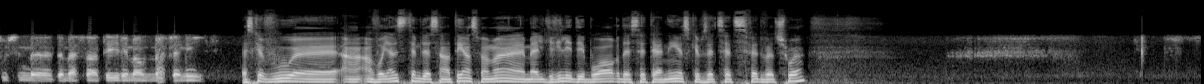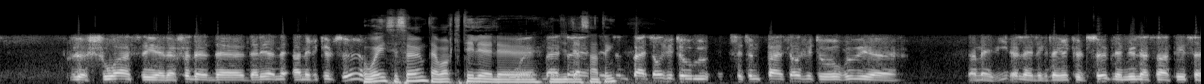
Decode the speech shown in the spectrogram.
souci de ma, de ma santé et des membres de ma famille. Est-ce que vous, euh, en, en voyant le système de santé en ce moment, euh, malgré les déboires de cette année, est-ce que vous êtes satisfait de votre choix? Le choix, c'est le choix d'aller en, agriculture. Oui, c'est ça, d'avoir quitté le, le- Oui. le Ben, milieu de la santé. C'est une passion que j'ai toujours, c'est une passion que j'ai toujours eue euh, dans ma vie. L'agriculture, le milieu de la santé, c'est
